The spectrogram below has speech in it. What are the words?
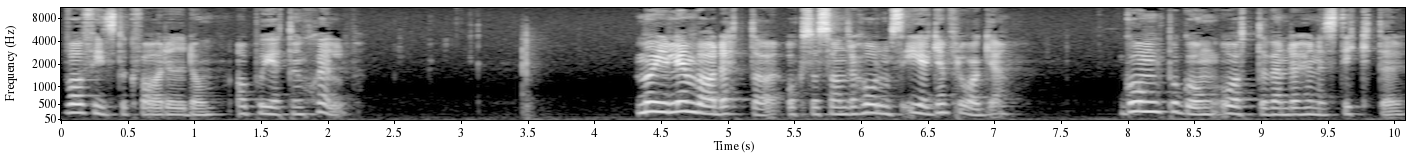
vad finns då kvar i dem av poeten själv? Möjligen var detta också Sandra Holms egen fråga. Gång på gång återvänder hennes dikter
